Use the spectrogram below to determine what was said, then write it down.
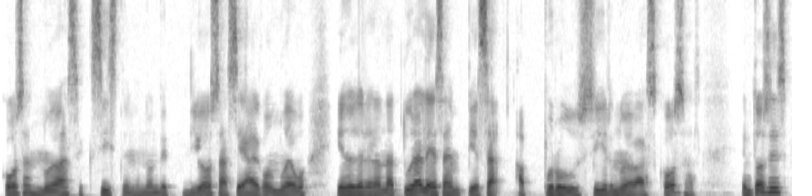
cosas nuevas existen, en donde Dios hace algo nuevo y en donde la naturaleza empieza a producir nuevas cosas. Entonces,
